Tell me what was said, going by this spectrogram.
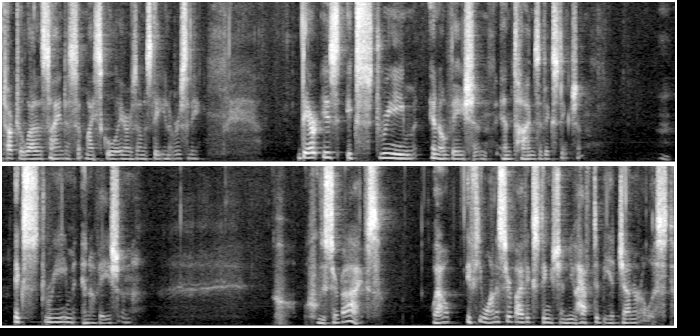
talked to a lot of the scientists at my school, Arizona State University. There is extreme innovation in times of extinction. Extreme innovation. Who survives? Well, if you want to survive extinction, you have to be a generalist.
